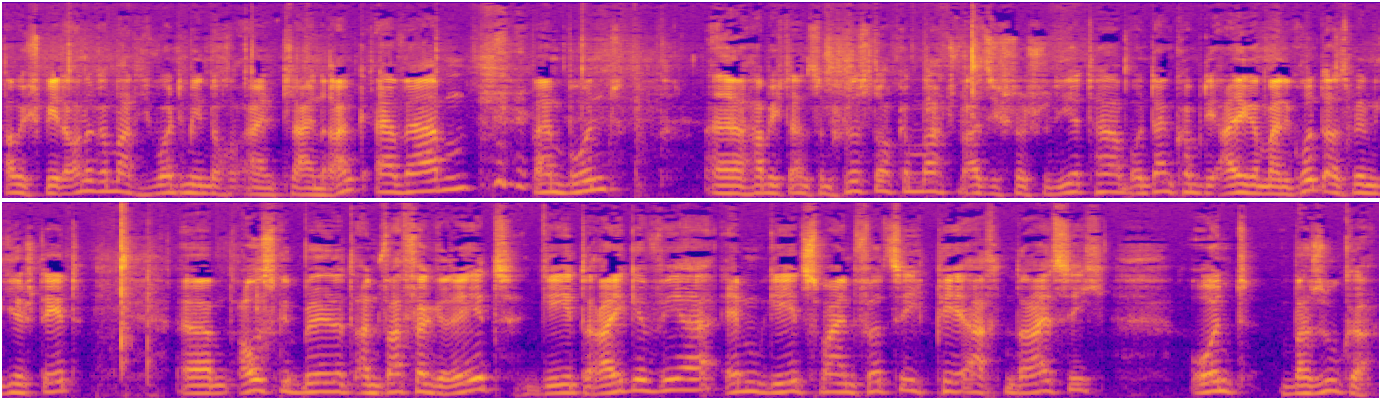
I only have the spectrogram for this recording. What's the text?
habe ich später auch noch gemacht. Ich wollte mir noch einen kleinen Rang erwerben beim Bund. Äh, habe ich dann zum Schluss noch gemacht, als ich schon studiert habe. Und dann kommt die allgemeine Grundausbildung. Hier steht, ähm, ausgebildet an Waffergerät, G3-Gewehr, MG42, P38 und Bazooka.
